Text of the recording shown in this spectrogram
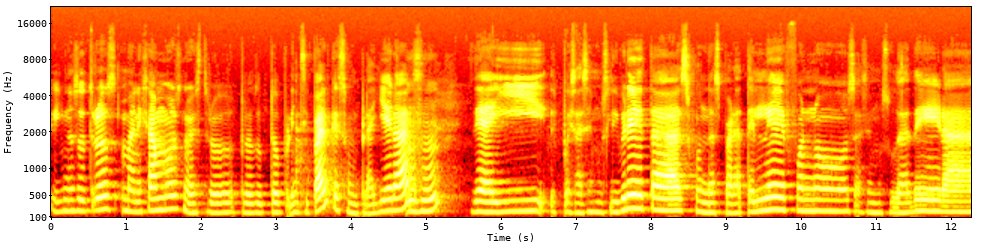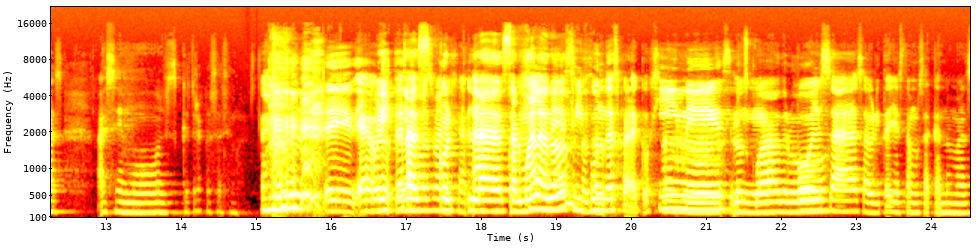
nosotros manejamos nuestro producto principal, que son playeras. De ahí, pues hacemos libretas, fundas para teléfonos, hacemos sudaderas, hacemos. ¿Qué otra cosa hacemos? Eh, ahorita las, estamos manejando las almohadas, ¿no? Sí, fundas para cojines, los eh, cuadros, bolsas. Ahorita ya estamos sacando más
